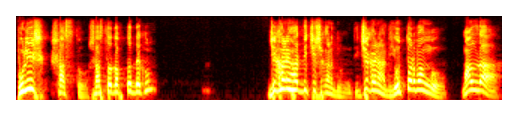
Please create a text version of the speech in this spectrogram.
পুলিশ স্বাস্থ্য স্বাস্থ্য দপ্তর দেখুন। যেখানে হাত দিচ্ছে সেখানে দুর্নীতি যেখানে হাত দিচ্ছে উত্তরবঙ্গ মালদা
